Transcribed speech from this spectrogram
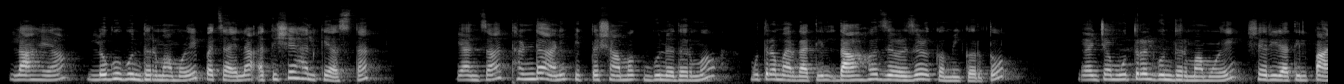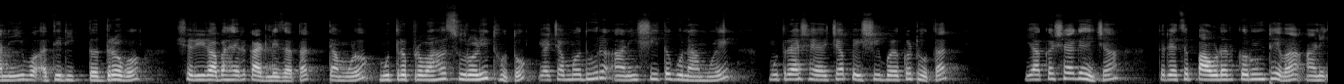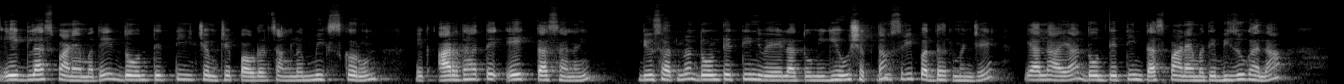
लाह्या लघु गुणधर्मामुळे पचायला अतिशय हलके असतात. यांचा थंड आणि पित्तशामक गुणधर्म मूत्रमार्गातील दाह जळजळ कमी करतो. यांच्या मूत्रल गुणधर्मामुळे शरीरातील पाणी व अतिरिक्त द्रव शरीराबाहेर काढले जातात. त्यामुळं मूत्रप्रवाह सुरळीत होतो. याच्या मधुर आणि शीतगुणामुळे मूत्राशयाच्या पेशी बळकट होतात. या कशा घ्यायच्या? तर याचं पावडर करून ठेवा आणि एक ग्लास पाण्यामध्ये दोन ते तीन चमचे पावडर चांगलं मिक्स करून एक अर्धा ते एक तासाने दिवसातनं दोन ते तीन वेळेला तुम्ही घेऊ शकता. दुसरी पद्धत म्हणजे या लाया दोन ते तीन तास पाण्यामध्ये भिजू घाला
